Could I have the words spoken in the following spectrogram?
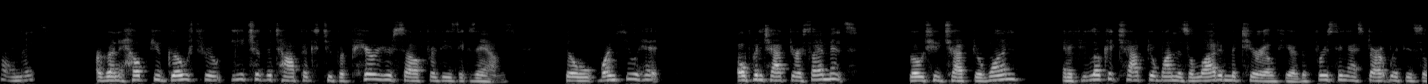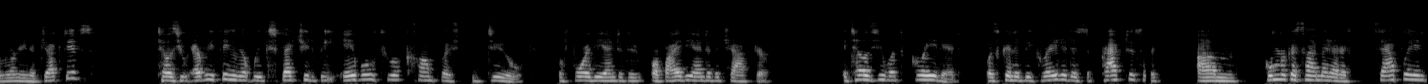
assignments are going to help you go through each of the topics to prepare yourself for these exams. So once you hit open chapter assignments, go to chapter one. And if you look at chapter one, there's a lot of material here. The first thing I start with is the learning objectives. tells you everything that we expect you to be able to accomplish to do before the end of the or by the end of the chapter. It tells you what's graded. What's going to be graded is the practice of the um, homework assignment out of Sapling,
